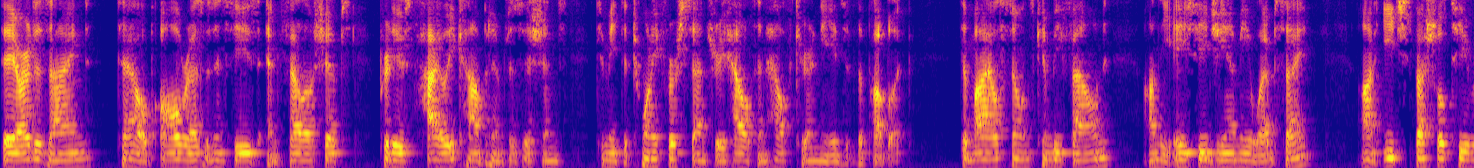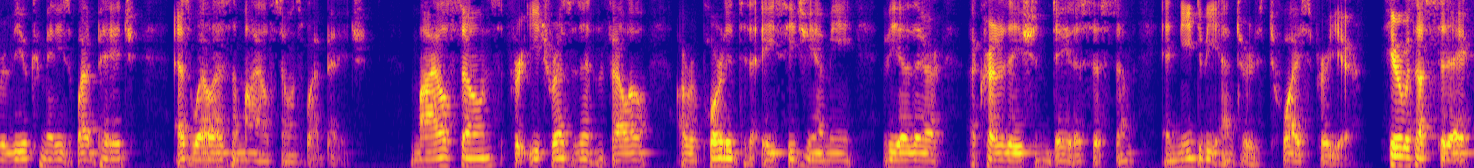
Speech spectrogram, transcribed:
They are designed to help all residencies and fellowships produce highly competent physicians to meet the 21st century health and healthcare needs of the public. The milestones can be found on the ACGME website, on each specialty review committee's webpage, as well as the milestones webpage. Milestones for each resident and fellow are reported to the ACGME via their accreditation data system and need to be entered twice per year. Here with us today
